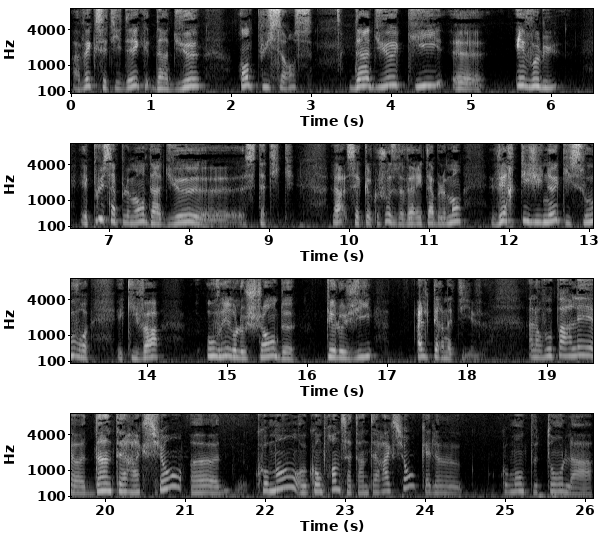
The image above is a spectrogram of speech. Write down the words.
avec cette idée d'un Dieu en puissance, d'un Dieu qui euh, évolue, et plus simplement d'un Dieu euh, statique. Là, c'est quelque chose de véritablement vertigineux qui s'ouvre et qui va ouvrir le champ de théologie alternative. Alors vous parlez euh, d'interaction. Euh, comment euh, comprendre cette interaction? Comment peut-on la,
